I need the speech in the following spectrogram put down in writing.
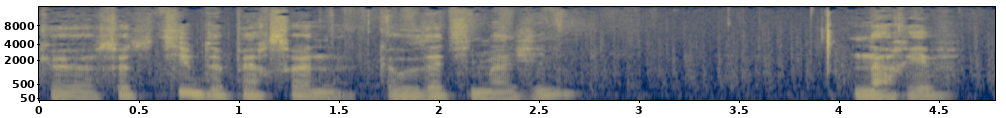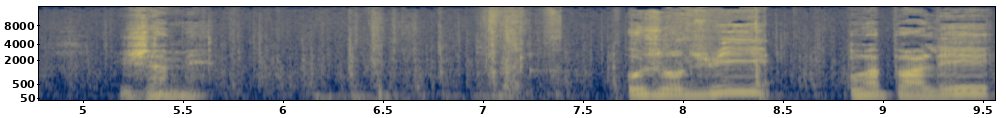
que ce type de personne que vous êtes imagine n'arrive jamais. Aujourd'hui, on va parler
